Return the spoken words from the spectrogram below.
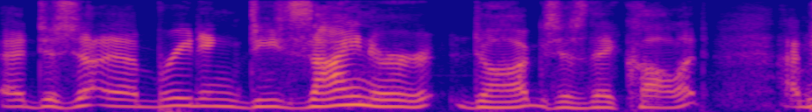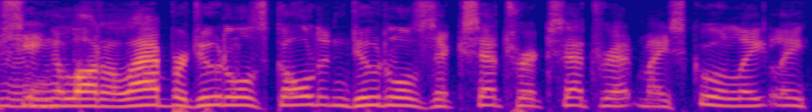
uh, desi- uh, breeding designer dogs, as they call it. I'm Mm. seeing a lot of Labradoodles, Golden Doodles, etc., etc., at my school lately.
